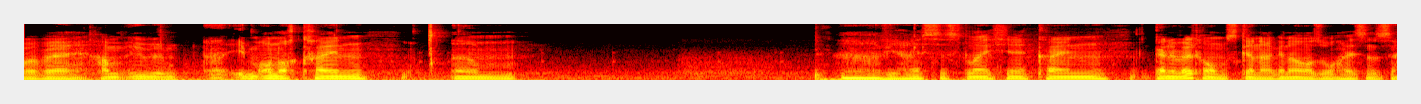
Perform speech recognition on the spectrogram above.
Aber wir haben eben, eben auch noch keinen, ähm, ah, wie heißt das gleiche, kein, keine Weltraumscanner, genau, so heißen sie,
